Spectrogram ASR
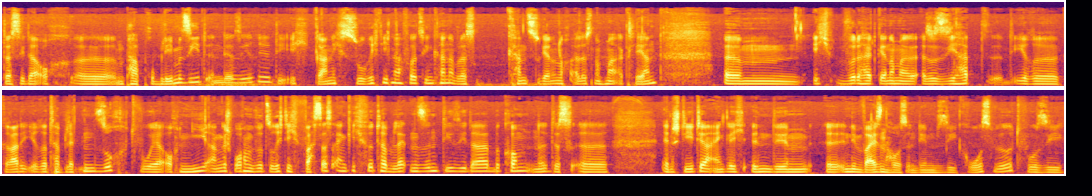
dass sie da auch äh, ein paar Probleme sieht in der Serie, die ich gar nicht so richtig nachvollziehen kann, aber das kannst du gerne noch alles nochmal erklären. Ähm, ich würde halt gerne nochmal, also sie hat ihre, gerade ihre Tablettensucht, wo ja auch nie angesprochen wird, so richtig, was das eigentlich für Tabletten sind, die sie da bekommt. Ne? Das äh, entsteht ja eigentlich in dem, äh, in dem Waisenhaus, in dem sie groß wird, wo sie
